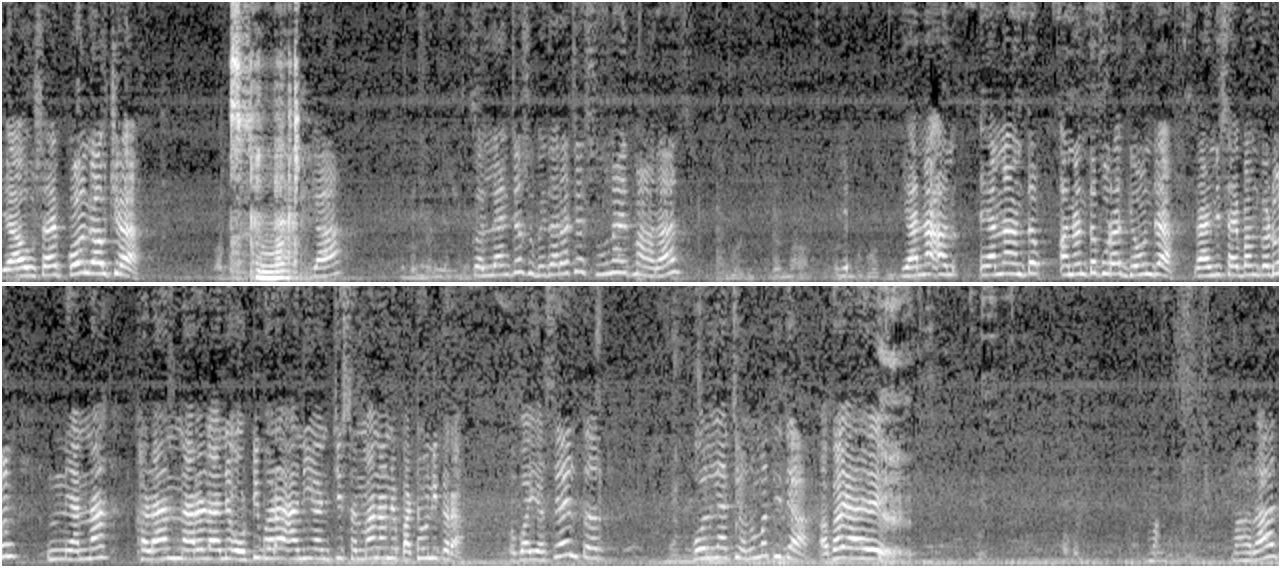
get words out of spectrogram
या आऊसाहेब कोण गावच्या. या? कल्याणच्या सुभेदाराचे सून आहेत महाराज. यांना अन- यांना अंत अनंतपुरात घेऊन जा राणी साहेबांकडून. यांना खडा नारळाने ओटी भरा आणि यांची सन्मानाने पाठवणी करा. अबाई असेल तर बोलण्याची अनुमती द्या. अभय आहे. मा- महाराज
